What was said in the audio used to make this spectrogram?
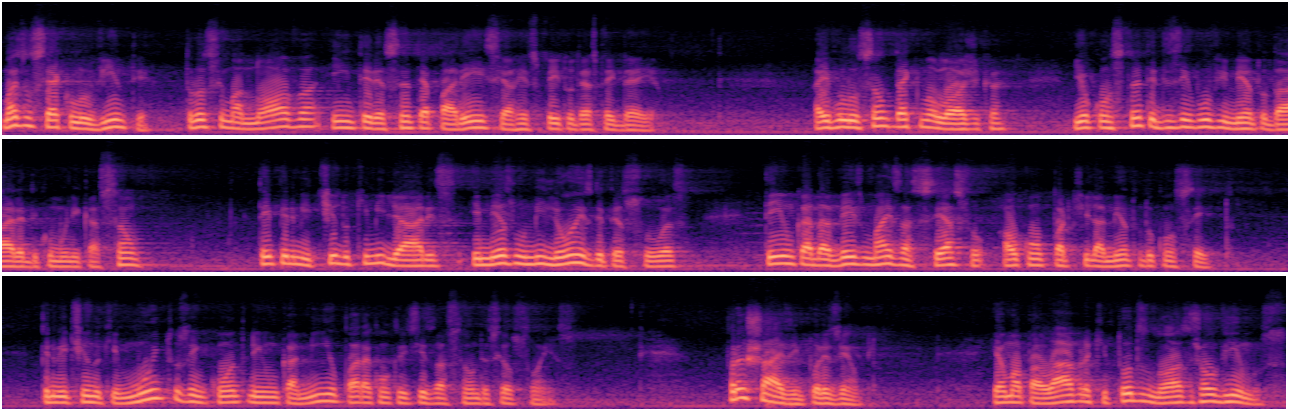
Mas o século XX trouxe uma nova e interessante aparência a respeito desta ideia. A evolução tecnológica e o constante desenvolvimento da área de comunicação têm permitido que milhares e mesmo milhões de pessoas tenham cada vez mais acesso ao compartilhamento do conceito permitindo que muitos encontrem um caminho para a concretização de seus sonhos. Franchising, por exemplo, é uma palavra que todos nós já ouvimos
